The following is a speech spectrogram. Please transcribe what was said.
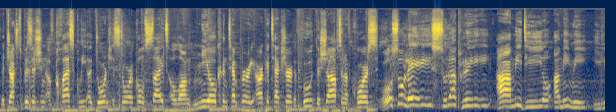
the juxtaposition of classically adorned historical sites along neo-contemporary architecture, the food, the shops, and of course, au soleil, sous la pluie, à midi ou à minuit, il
